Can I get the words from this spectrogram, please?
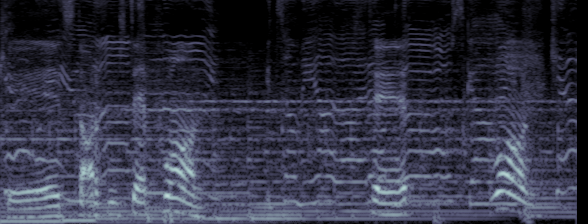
Okay, start from step one. Step one.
